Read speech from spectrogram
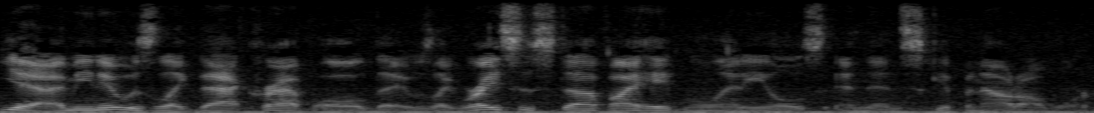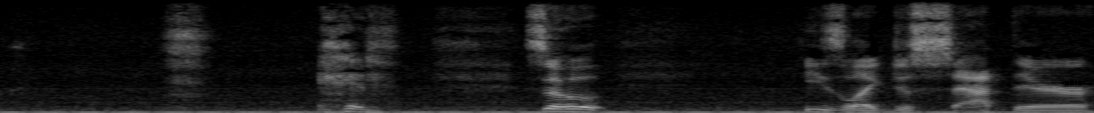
Yeah, I mean, it was like that crap all day. It was like racist stuff. I hate millennials, and then skipping out on work. and so he's like just sat there,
